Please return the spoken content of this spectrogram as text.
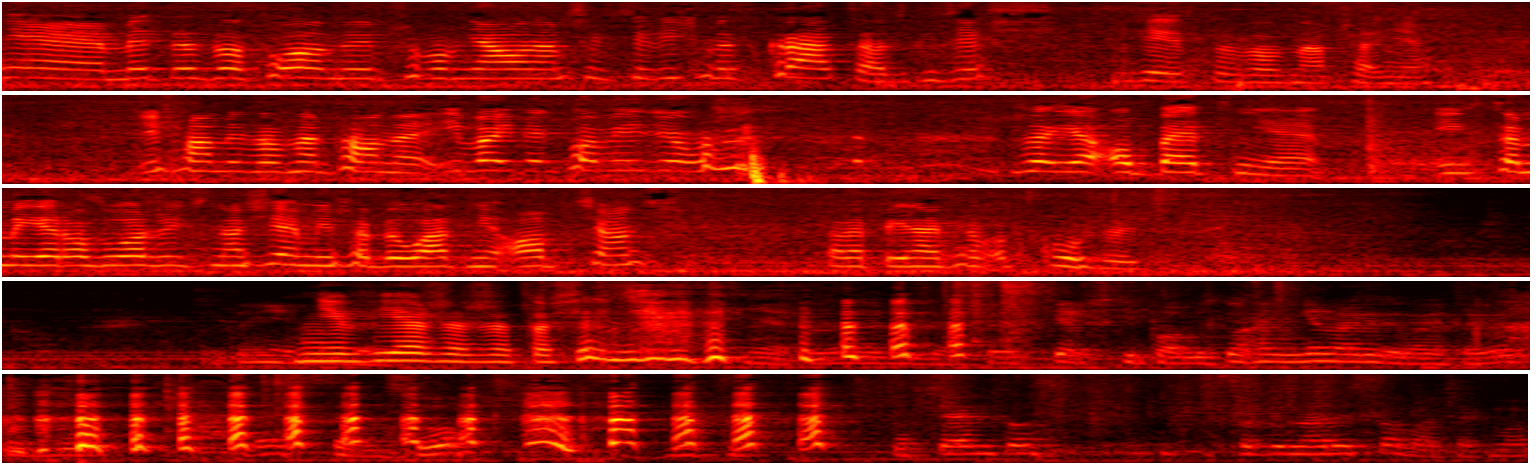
Nie, my te zasłony, przypomniało nam się, chcieliśmy skracać. Gdzieś, gdzie jest to zaznaczenie? Gdzieś mamy zaznaczone i Wojtek powiedział, że, że je obetnie i chcemy je rozłożyć na ziemi, żeby ładnie obciąć. To lepiej najpierw odkurzyć. To nie, wierzę, że to się dzieje. Nie, to nie. To jest kiepski pomysł. Kochani, nie nagrywaj tego. To było bez sensu. No, chciałem to sobie narysować, jak mam.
